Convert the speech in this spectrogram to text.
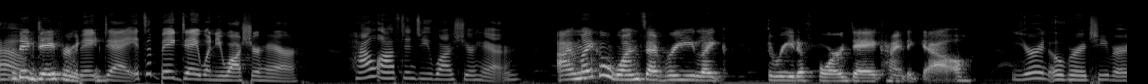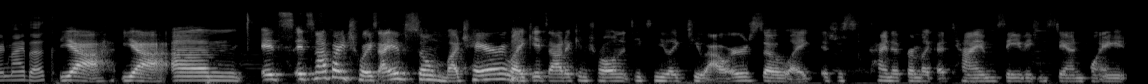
Oh. A big oh, day for me. Big day. It's a big day when you wash your hair. How often do you wash your hair? I'm like a once every like three to four day kind of gal. You're an overachiever in my book. Yeah, yeah. Um, it's it's not by choice. I have so much hair, like it's out of control, and it takes me like two hours. So like it's just kind of from like a time saving standpoint.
